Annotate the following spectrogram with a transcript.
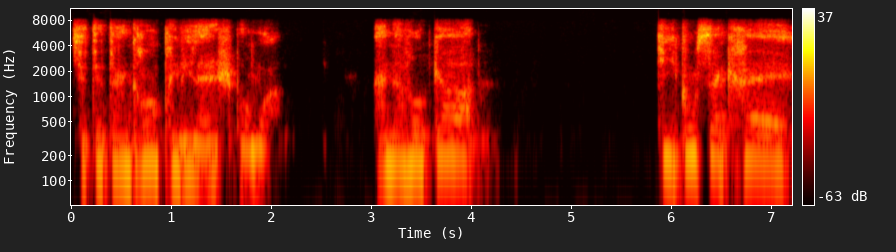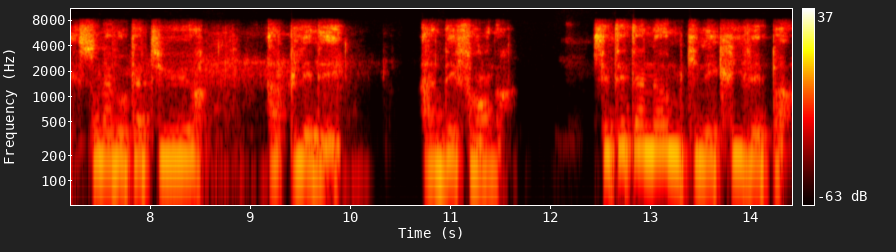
C'était un grand privilège pour moi. Un avocat qui consacrait son avocature à plaider, à défendre. C'était un homme qui n'écrivait pas.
